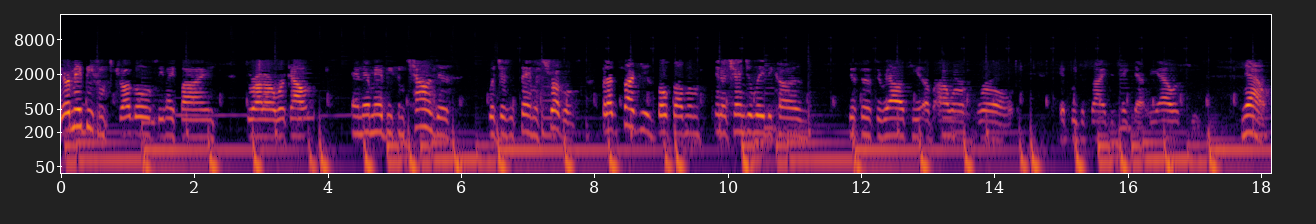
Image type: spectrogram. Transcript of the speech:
There may be some struggles we may find throughout our workout, and there may be some challenges which are the same as struggles. But I decided to use both of them interchangeably because this is the reality of our world if we decide to take that reality. Now,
